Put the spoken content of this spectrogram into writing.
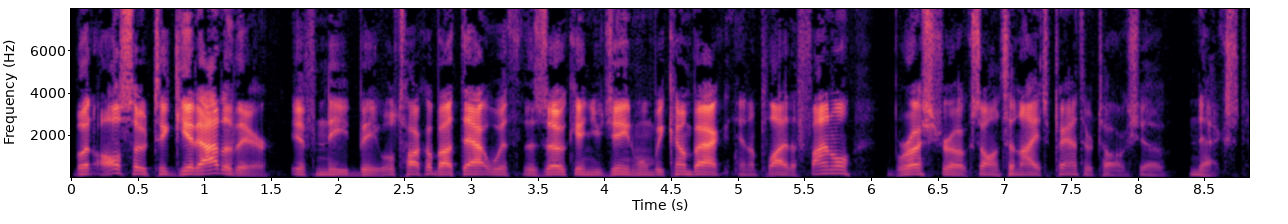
but also to get out of there if need be. We'll talk about that with the Szoke and Eugene when we come back and apply the final brushstrokes on tonight's Panther Talk show next.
